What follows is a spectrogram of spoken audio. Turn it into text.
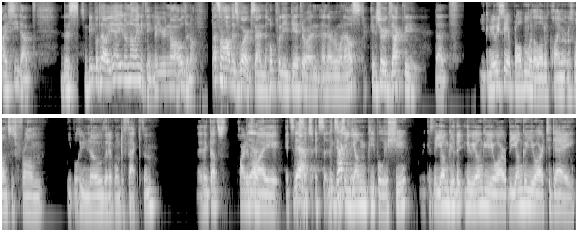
I see that. This some people tell you, yeah, you don't know anything. You're not old enough. That's not how this works. And hopefully Pietro and, and everyone else can show exactly that. You can really see a problem with a lot of climate responses from people who know that it won't affect them. I think that's part of Yeah. why it's, it's Yeah, such it's, it's such a young people issue because the younger the, the younger you are the younger you are today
